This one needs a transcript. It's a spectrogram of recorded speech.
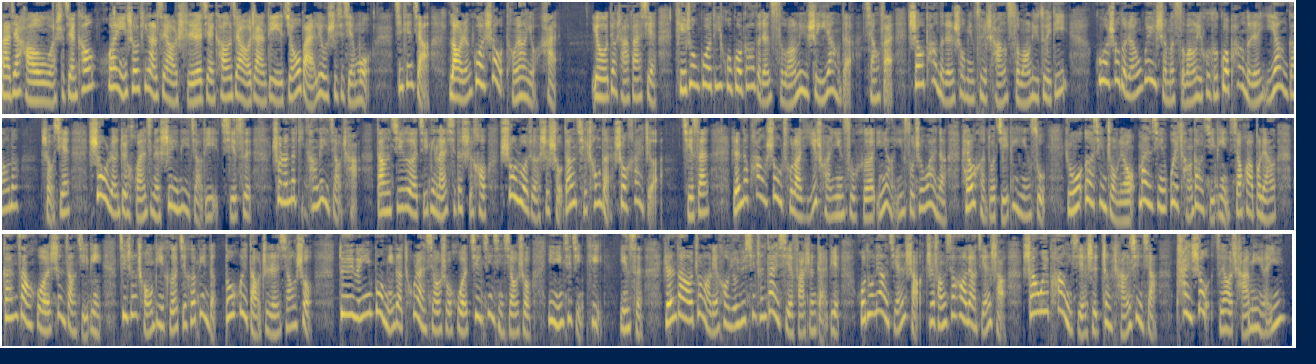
大家好，我是健康，欢迎收听二十四小时健康加油站第九百六十期节目。今天讲老人过瘦同样有害。有调查发现，体重过低或过高的人死亡率是一样的。相反，稍胖的人寿命最长，死亡率最低。过瘦的人为什么死亡率会和过胖的人一样高呢？首先，瘦人对环境的适应力较低；其次，瘦人的抵抗力较差。当饥饿、疾病来袭的时候，瘦弱者是首当其冲的受害者。其三，人的胖瘦除了遗传因素和营养因素之外呢，还有很多疾病因素，如恶性肿瘤、慢性胃肠道疾病、消化不良、肝脏或肾脏疾病、寄生虫病和结核病等都会导致人消瘦。对于原因不明的突然消瘦或渐进性消瘦，应引起警惕。因此，人到中老年后，由于新陈代谢发生改变，活动量减少，脂肪消耗量减少，稍微胖一些是正常现象。太瘦则要查明原因。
